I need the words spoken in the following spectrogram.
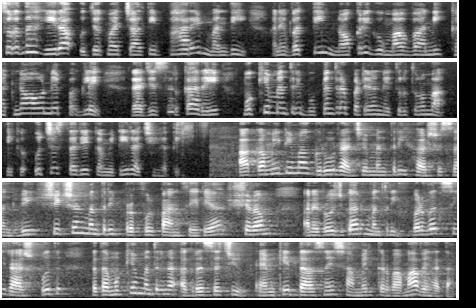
સુરતના હીરા ઉદ્યોગમાં ચાલતી ભારે મંદી અને વધતી નોકરી ગુમાવવાની ઘટનાઓને પગલે રાજ્ય સરકારે મુખ્યમંત્રી ભૂપેન્દ્ર પટેલના નેતૃત્વમાં એક ઉચ્ચ સ્તરીય કમિટી રચી હતી. આ કમિટીમાં ગૃહ રાજ્યમંત્રી હર્ષ સંઘવી, શિક્ષણ મંત્રી પ્રફુલ પાનસેરિયા, શ્રમ અને રોજગાર મંત્રી બળવંતસિંહ રાજપૂત તથા મુખ્યમંત્રીના અગ્ર સચિવ એમ કે દાસને સામેલ કરવામાં આવ્યા હતા.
